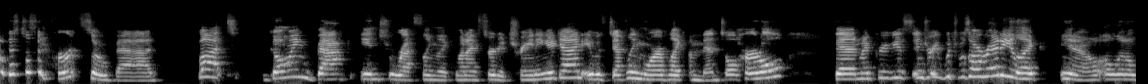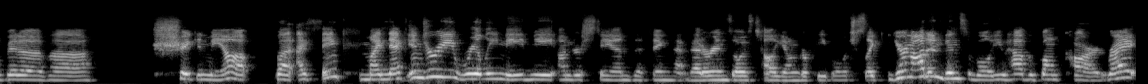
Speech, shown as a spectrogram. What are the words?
oh, this doesn't hurt so bad. But going back into wrestling, like when I started training again, it was definitely more of like a mental hurdle than my previous injury, which was already like, you know, a little bit of uh, shaking me up. But I think my neck injury really made me understand the thing that veterans always tell younger people, which is like, you're not invincible. You have a bump card, right?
